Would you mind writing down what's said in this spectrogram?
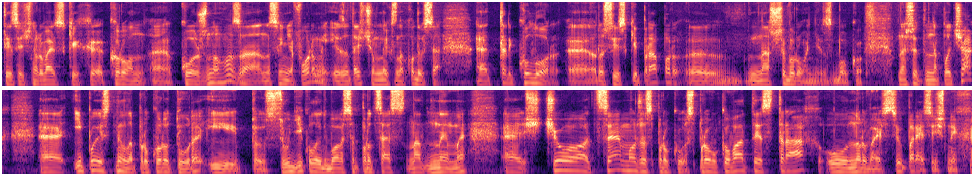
тисяч норвезьких крон е, кожного за носіння форми і за те, що в них знаходився е, триколор, російський прапор на шевроні з боку, нашити на плечах. І пояснила прокуратура і судді, коли відбувався процес над ними, що це може спровокувати страх у норвежців пересічних,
